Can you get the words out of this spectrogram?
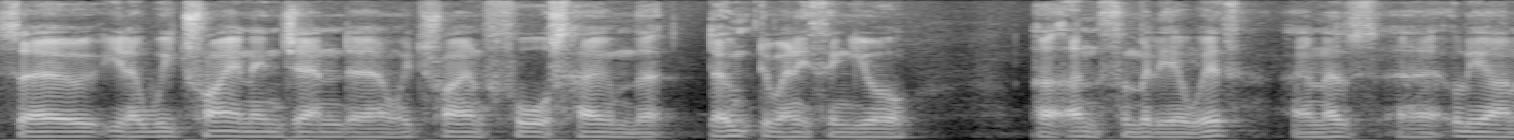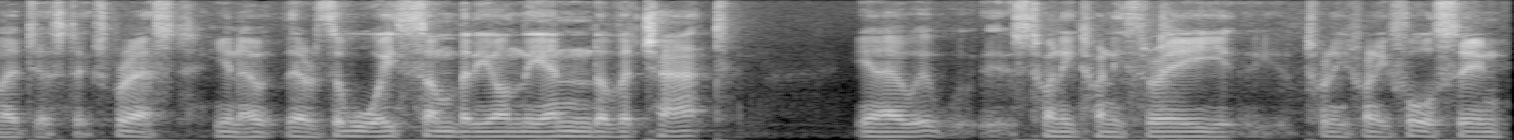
So, you know, we try and engender and we try and force home that don't do anything you're uh, unfamiliar with. And as uh, Uliana just expressed, you know, there's always somebody on the end of a chat. You know, it, it's 2023, 2024 soon.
